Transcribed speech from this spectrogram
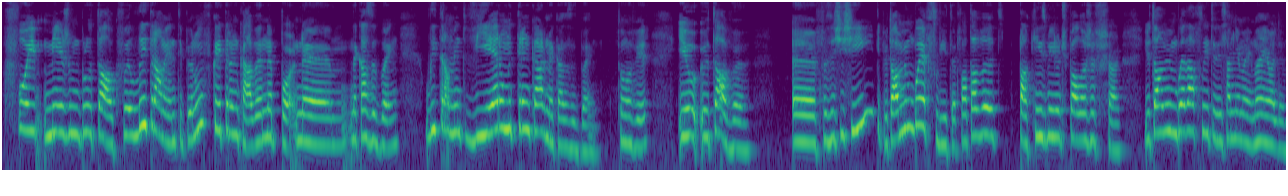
foi mesmo brutal, que foi literalmente, tipo, eu não fiquei trancada na, na, na casa de banho, literalmente vieram-me trancar na casa de banho. Estão a ver? Eu estava a fazer xixi, tipo, eu estava mesmo bem aflita, faltava pá, 15 minutos para a loja fechar. E eu estava mesmo bem da aflita, eu disse à minha mãe, mãe, olha,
